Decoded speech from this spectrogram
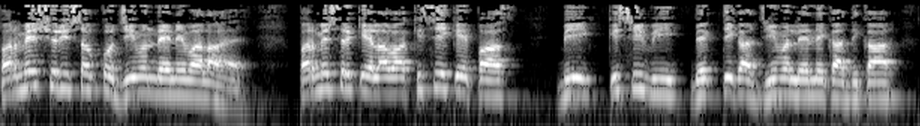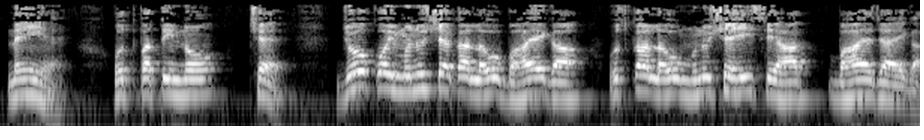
परमेश्वर ही सबको जीवन देने वाला है। परमेश्वर के अलावा किसी के पास भी, किसी भी व्यक्ति का जीवन लेने का अधिकार नहीं है। उत्पत्ति नौ छ जो कोई मनुष्य का लहू बहाएगा उसका लहू मनुष्य ही से हाथ बहाया जाएगा,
